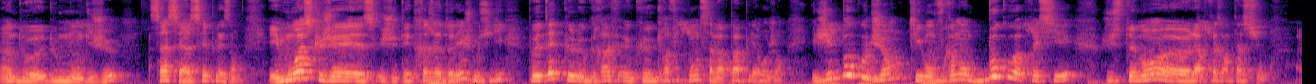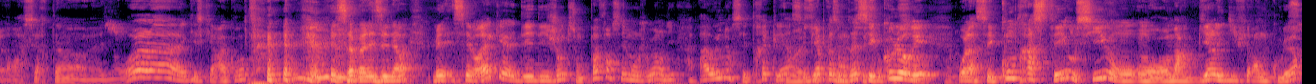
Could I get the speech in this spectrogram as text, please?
hein, d'où le nom du jeu. Ça, c'est assez plaisant. Et moi, ce que j'étais très étonné, je me suis dit, peut-être que, le que graphiquement, ça va pas plaire aux gens. Et j'ai beaucoup de gens qui ont vraiment beaucoup apprécié, justement, euh, la présentation. Alors certains euh, diront oh là là, qu'est-ce qu'il raconte Ça va les énerver. Mais c'est vrai que des, des, gens qui sont pas forcément joueurs ont dit ah oui non c'est très clair, c'est bien présenté, c'est coloré, voilà, c'est contrasté aussi, on, remarque bien les différentes couleurs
